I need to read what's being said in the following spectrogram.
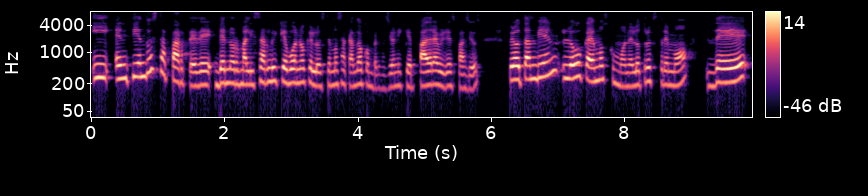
Y entiendo esta parte de, de, normalizarlo y qué bueno que lo estemos sacando a conversación y qué padre abrir espacios, pero también luego caemos como en el otro extremo de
